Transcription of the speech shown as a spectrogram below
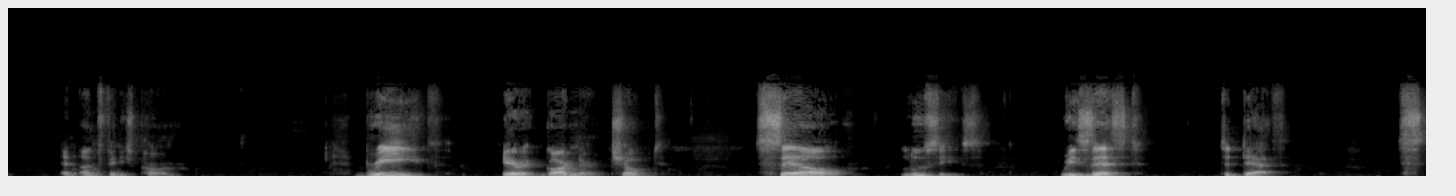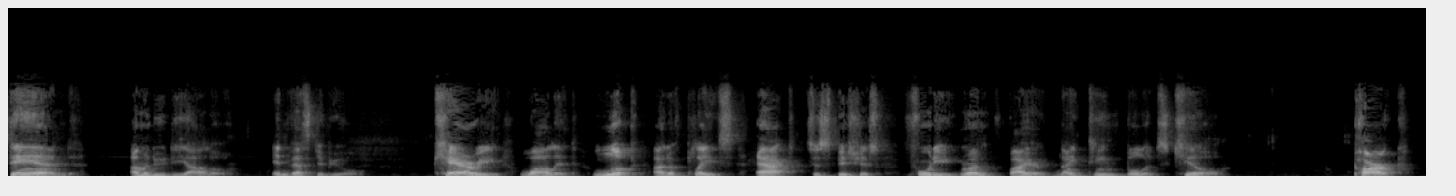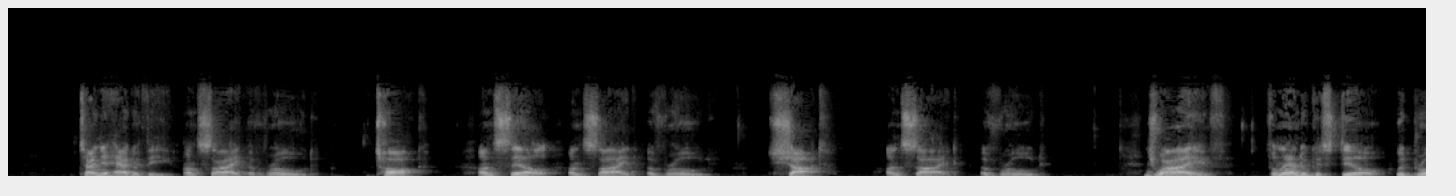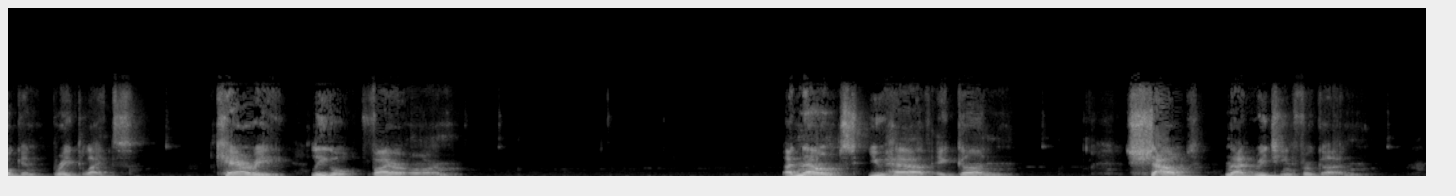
an unfinished poem. Breathe, Eric Garner choked. Sell, Lucy's. Resist to death. Stand, Amadou Diallo, in vestibule. Carry, wallet, look out of place, act suspicious, 40 run fire, 19 bullets kill. Park, Tanya Haggerty on side of road. Talk, on cell on side of road, shot on side of road. Drive, Philando Castile with broken brake lights. Carry legal firearm. Announce you have a gun. Shout not reaching for gun.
